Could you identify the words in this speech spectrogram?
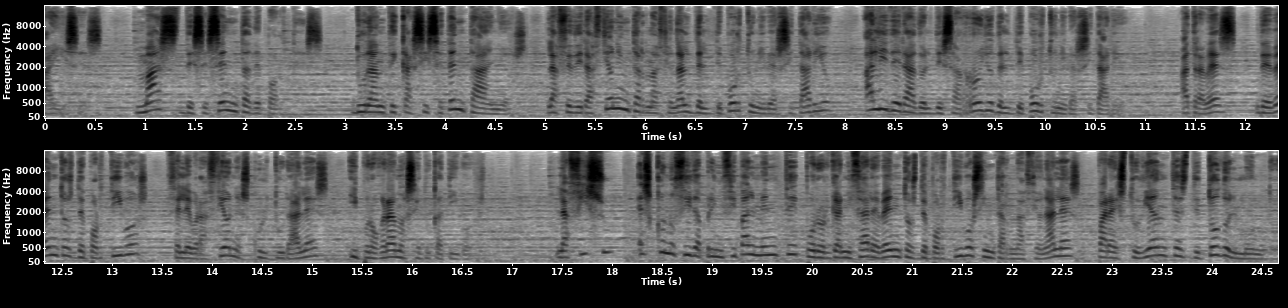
países, más de 60 deportes. Durante casi 70 años, la Federación Internacional del Deporte Universitario ha liderado el desarrollo del deporte universitario, a través de eventos deportivos, celebraciones culturales y programas educativos. La FISU es conocida principalmente por organizar eventos deportivos internacionales para estudiantes de todo el mundo,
